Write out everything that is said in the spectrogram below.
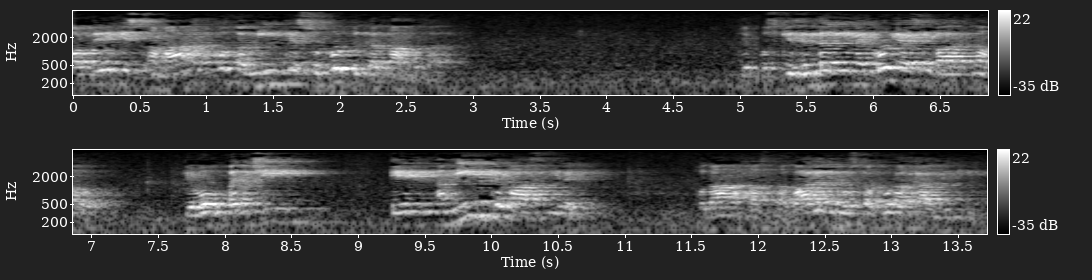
اور پھر اس امانت کو امین کے سپرد کرنا کرنا ہوگا کہ اس کی زندگی میں کوئی ایسی بات نہ ہو کہ وہ بچی ایک امیر کے پاس نہیں رہی خدا نخواستہ والد نے اس کا پورا خیال نہیں کیا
